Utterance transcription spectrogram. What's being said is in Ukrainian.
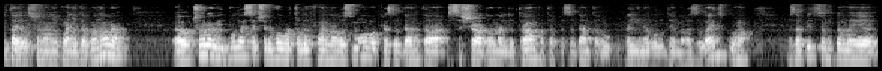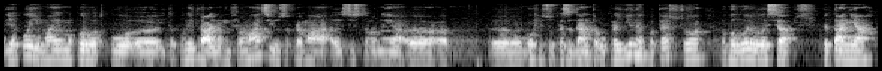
Вітаю вас, шановні пані та панове. Е, Вчора відбулася чергова телефонна розмова президента США Дональда Трампа та президента України Володимира Зеленського, за підсумками якої маємо коротку е, і таку нейтральну інформацію, зокрема е, зі сторони Офісу президента України, про те, що обговорювалося питання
